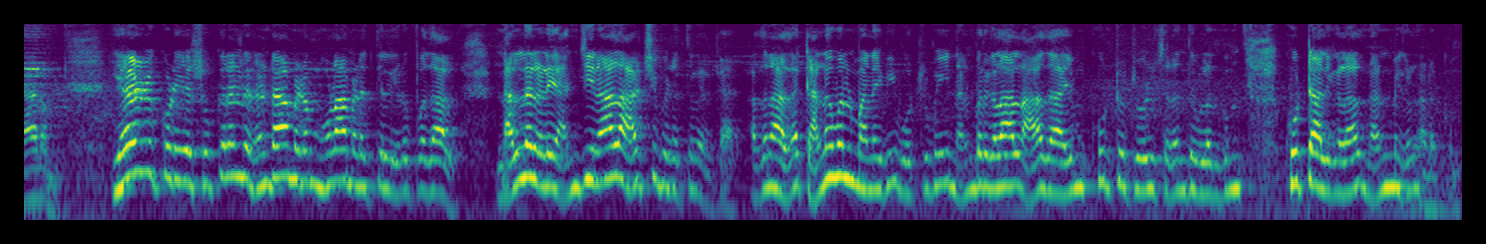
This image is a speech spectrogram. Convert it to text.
நேரம். ஏழுக்குடைய சுக்கிரன் ரெண்டாம் இடம் மூணாம் இடத்தில் இருப்பதால் நல்ல நிலை அஞ்சு நாள் ஆட்சி பீடத்தில் இருக்கார். அதனால் கணவன் மனைவி ஒற்றுமை நண்பர்களால் ஆதாயம் கூட்டு தொழில் சிறந்து விளங்கும் கூட்டாளிகளால் நன்மைகள் நடக்கும்.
